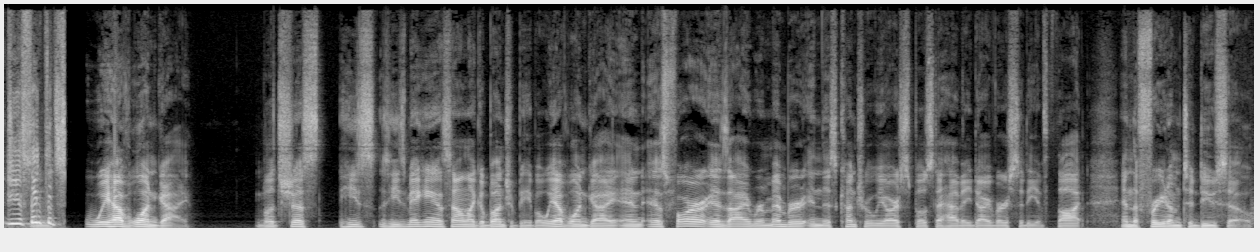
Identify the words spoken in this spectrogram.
do you think mm. that We have one guy. Let's just he's he's making it sound like a bunch of people. We have one guy, and as far as I remember, in this country, we are supposed to have a diversity of thought and the freedom to do so.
